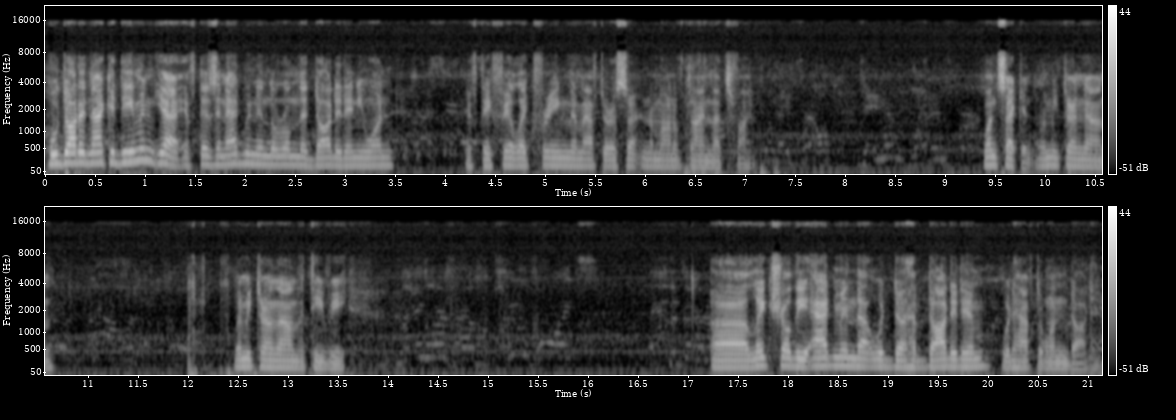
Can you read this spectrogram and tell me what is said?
Who dotted Nicodemus? Yeah, if there's an admin in the room that dotted anyone, if they feel like freeing them after a certain amount of time, that's fine. One second. Let me turn down. Let me turn down the TV. Uh, Lake Show, the admin that would uh, have dotted him would have to undot him.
